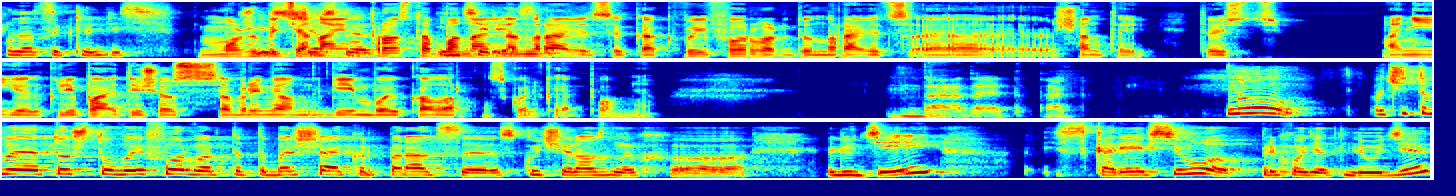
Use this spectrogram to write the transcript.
зациклились. Может быть, Если она им честно, просто банально интересно. нравится, как WayForward нравится э, Шантей. То есть они ее клепают еще со времен Game Boy Color, насколько я помню. Да, да, это так. Ну, учитывая то, что WayForward это большая корпорация с кучей разных э, людей, скорее всего, приходят люди,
